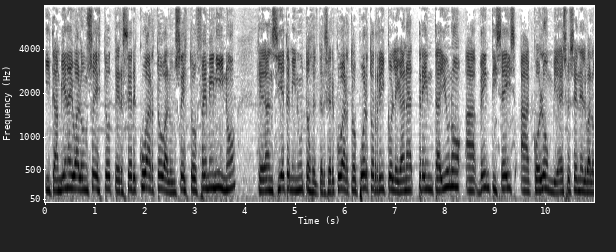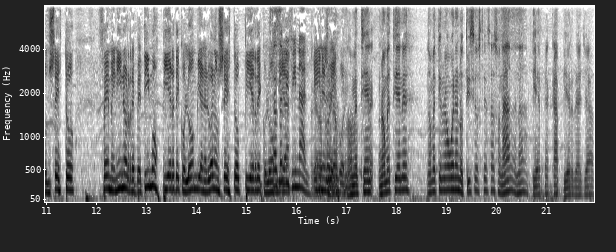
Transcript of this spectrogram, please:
Y también hay baloncesto, tercer cuarto, baloncesto femenino. Quedan siete minutos del tercer cuarto. Puerto Rico le gana 31 a 26 a Colombia. Eso es en el baloncesto femenino. Repetimos, pierde Colombia en el baloncesto, pierde Colombia semifinal. en el béisbol. No me tiene, no me tiene, no me tiene una buena noticia usted Sazo, nada, nada, pierde acá, pierde allá.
